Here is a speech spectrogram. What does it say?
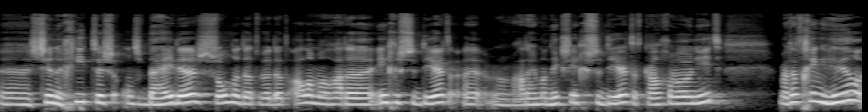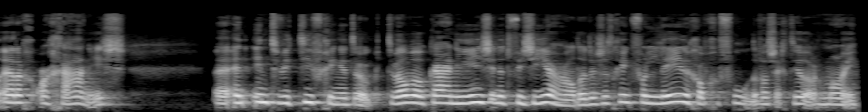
uh, synergie tussen ons beiden, zonder dat we dat allemaal hadden ingestudeerd. Uh, we hadden helemaal niks ingestudeerd, dat kan gewoon niet. Maar dat ging heel erg organisch. Uh, en intuïtief ging het ook, terwijl we elkaar niet eens in het vizier hadden. Dus het ging volledig op gevoel. Dat was echt heel erg mooi.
